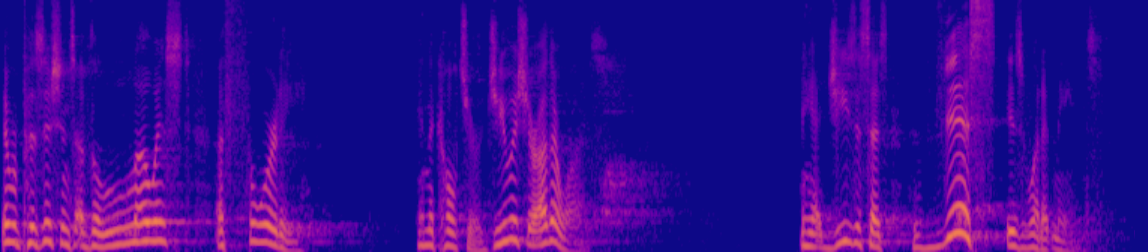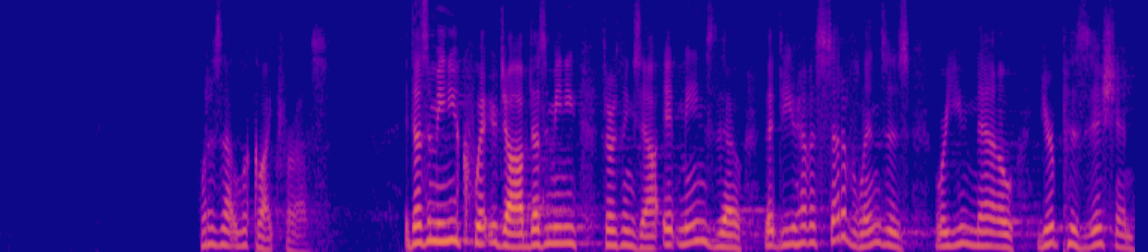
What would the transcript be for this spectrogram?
They were positions of the lowest authority in the culture, Jewish or otherwise. And yet Jesus says, this is what it means. What does that look like for us? It doesn't mean you quit your job, it doesn't mean you throw things out. It means, though, that do you have a set of lenses where you know your position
